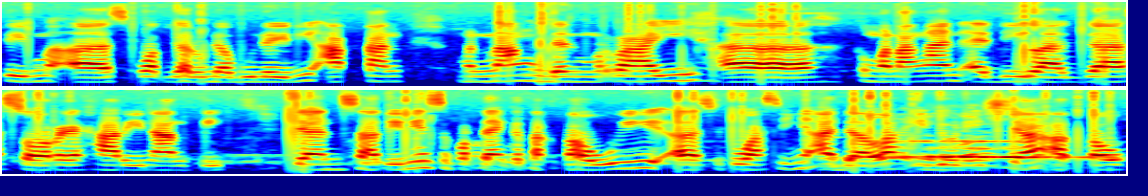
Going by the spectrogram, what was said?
tim uh, skuad Garuda Bunda ini akan menang dan meraih uh, kemenangan uh, di laga sore hari nanti. Dan saat ini seperti yang kita ketahui uh, situasinya adalah Indonesia atau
